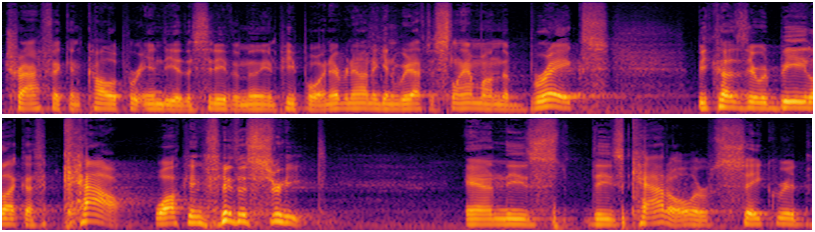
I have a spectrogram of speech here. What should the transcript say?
traffic in Kolhapur, India, the city of a million people. And every now and again, we'd have to slam on the brakes because there would be like a cow walking through the street. And these, these cattle are sacred,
